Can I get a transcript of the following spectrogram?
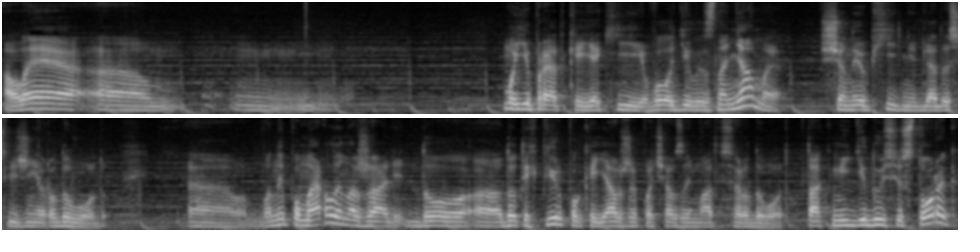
Але мої предки, які володіли знаннями, що необхідні для дослідження родоводу, Вони померли, на жаль, до, е, до тих пір, поки я вже почав займатися родоводом. Так, мій дідусь історик,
